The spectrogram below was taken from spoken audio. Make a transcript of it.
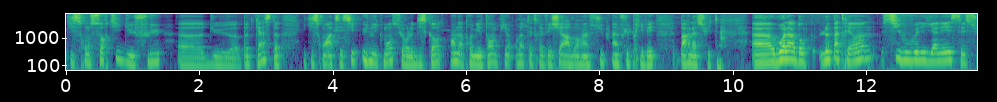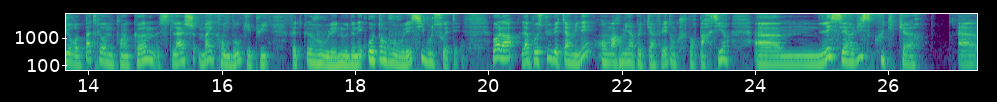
qui seront sorties du flux du podcast et qui seront accessibles uniquement sur le Discord en un premier temps. Et puis on va peut-être réfléchir à avoir un, un flux privé par la suite. Euh, voilà donc le Patreon. Si vous voulez y aller, c'est sur patreon.com slash mychromebook. Et puis faites que vous voulez, nous donner autant que vous voulez si vous le souhaitez. Voilà, la pause pub est terminée. On m'a remis un peu de café, donc pour partir. Euh, les services coup de cœur. Euh,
